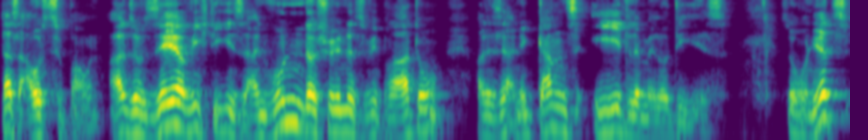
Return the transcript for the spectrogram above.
das auszubauen. Also sehr wichtig ist ein wunderschönes Vibrato, weil es ja eine ganz edle Melodie ist. So, und jetzt,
